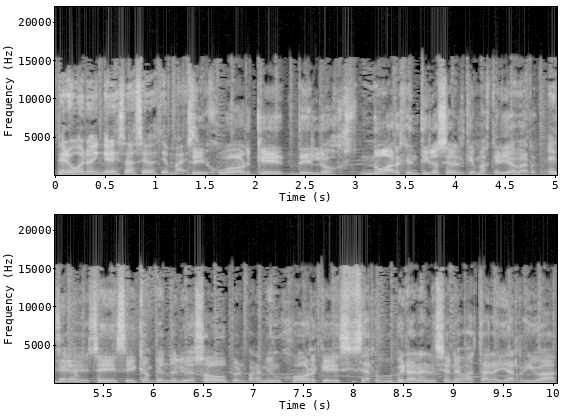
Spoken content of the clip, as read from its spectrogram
pero bueno, ingresa Sebastián Baez. Sí, jugador que de los no argentinos era el que más quería ver. ¿En serio? Eh, sí, sí, campeón del US Open. Para mí un jugador que si se recupera las lesiones va a estar ahí arriba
